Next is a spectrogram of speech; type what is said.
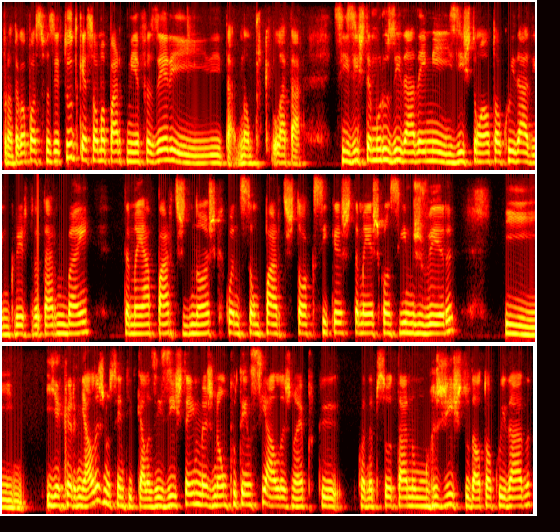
pronto, agora posso fazer tudo que é só uma parte minha fazer e, e tá. Não, porque lá está. Se existe amorosidade em mim, existe um autocuidado e um querer tratar-me bem, também há partes de nós que, quando são partes tóxicas, também as conseguimos ver e, e acarinhá-las, no sentido que elas existem, mas não potenciá-las, não é? Porque quando a pessoa está num registro de autocuidado,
